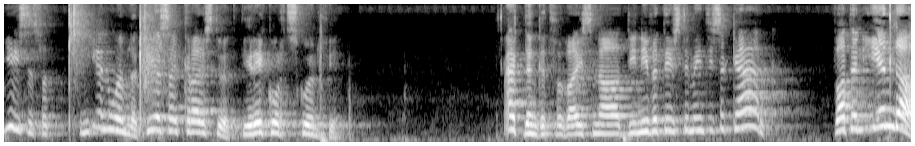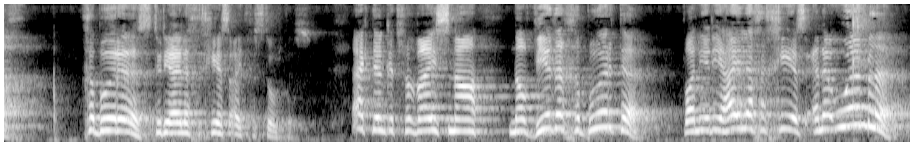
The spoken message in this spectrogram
Jesus wat in een oomblik deur sy kruisdood die rekord skoonvee. Ek dink dit verwys na die Nuwe Testamentiese kerk wat in een dag gebore is toe die Heilige Gees uitgestort is. Ek dink dit verwys na na wedergeboorte wanneer die Heilige Gees in 'n oomblik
